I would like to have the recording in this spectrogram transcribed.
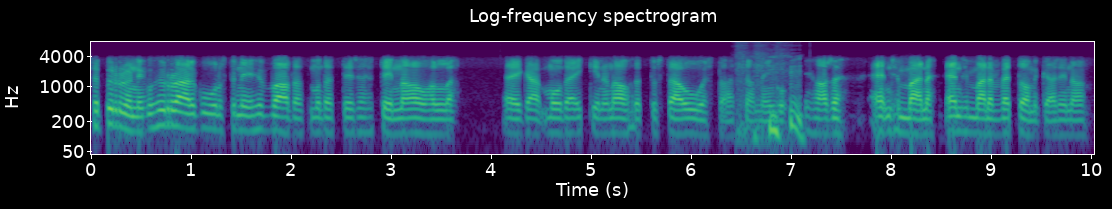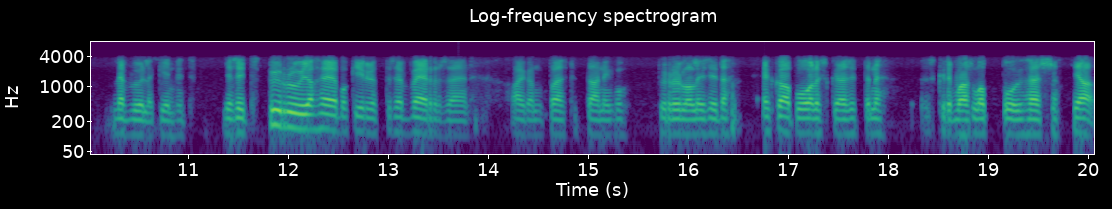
Se pyryn niin kuin hyräily kuulosti niin hyvältä, että me otettiin se heti nauhalle, eikä muuten ikinä nauhoitettu sitä uudestaan. Että se on niin kuin ihan se ensimmäinen, ensimmäinen veto, mikä siinä on levyilläkin nyt. Ja sitten Pyry ja Heepo kirjoitti sen verseen aika nopeasti. Tämä niin kuin Pyryllä oli siitä eka puolisko ja sitten ne skrivaus loppuu yhdessä. Ja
